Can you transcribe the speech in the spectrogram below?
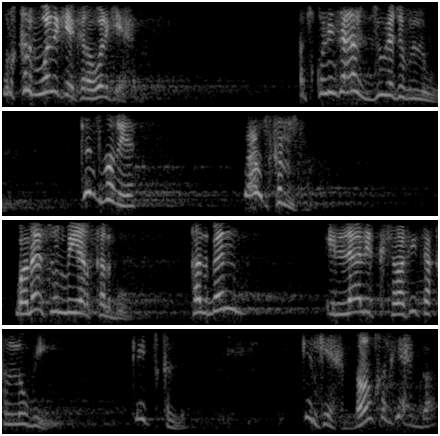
والقلب هو اللي كيكره هو اللي كيحب. تقول لي أنت عارف زوجته في الأول كانت باغيه وعاود قمت وما سمي القلب؟ قلبا إلا لكثرة تقلبه. كيتقلب كان كيحبها وبقى كيحبها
